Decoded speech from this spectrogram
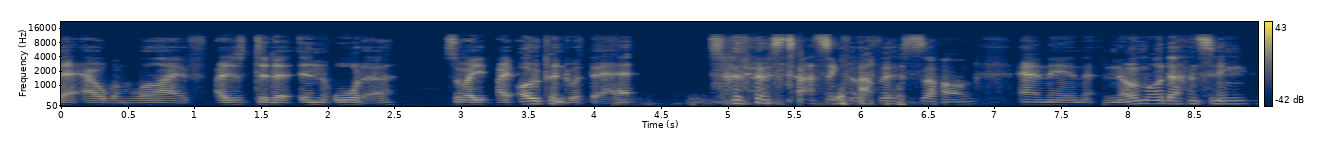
that album live, I just did it in order. So I, I opened with that. So there was dancing for the first song, and then no more dancing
